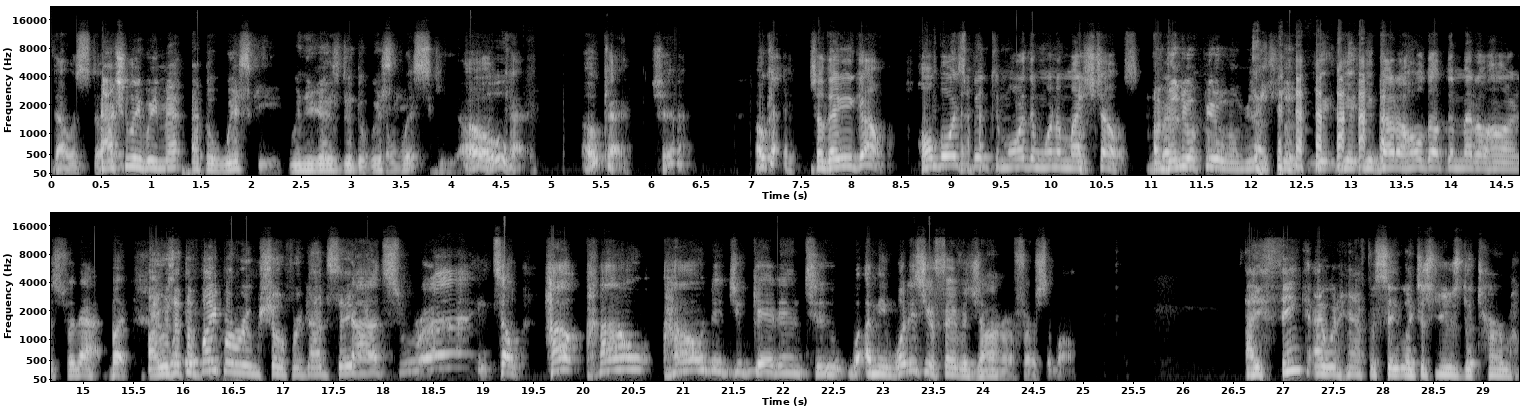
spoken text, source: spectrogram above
That was the actually we met at the whiskey when you guys did the whiskey. The whiskey. Oh, okay. Okay. Sure. Okay. So there you go. Homeboy's been to more than one of my shows. I've been to a few of them. Yes, you, you, you got to hold up the metal horns for that. But I was at the Viper Room show for God's sake. That's right. So how how how did you get into? I mean, what is your favorite genre? First of all, I think I would have to say, like, just use the term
